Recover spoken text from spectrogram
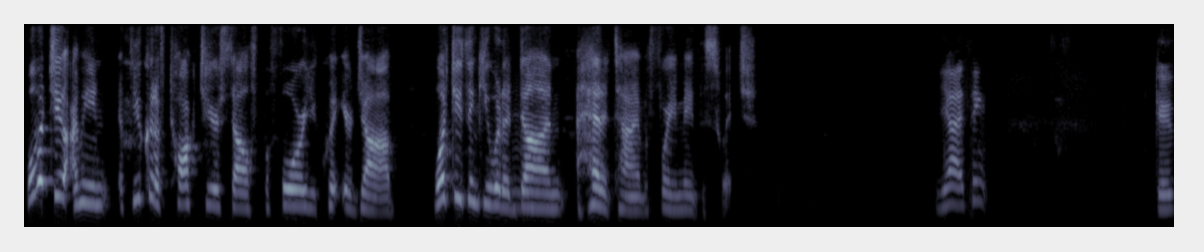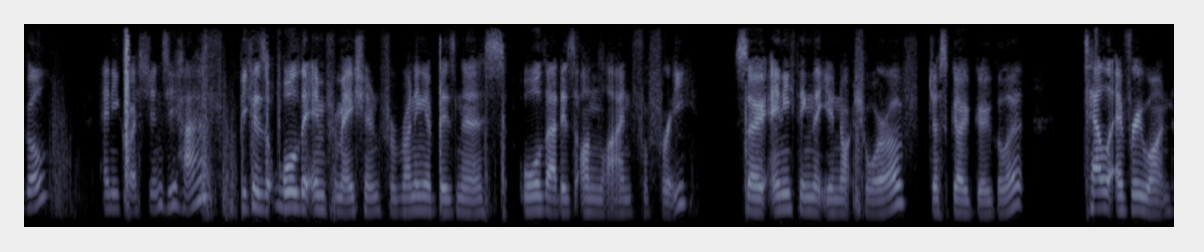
What would you i mean if you could have talked to yourself before you quit your job what do you think you would have mm-hmm. done ahead of time before you made the switch yeah, I think Google any questions you have because all the information for running a business, all that is online for free. So anything that you're not sure of, just go Google it. Tell everyone,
